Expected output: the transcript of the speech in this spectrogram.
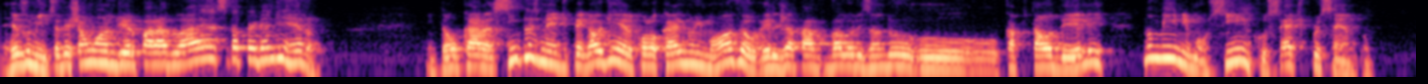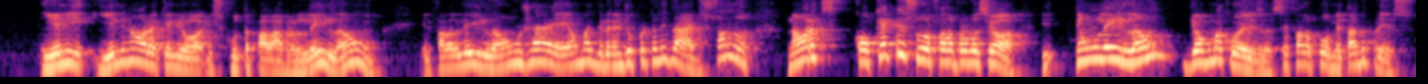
resumindo, você deixar um ano de dinheiro parado lá, é, você está perdendo dinheiro. Então, o cara simplesmente pegar o dinheiro, colocar ele no imóvel, ele já está valorizando o, o, capital dele no mínimo 5, 7%. E ele, e ele, na hora que ele ó, escuta a palavra leilão, ele fala leilão já é uma grande oportunidade. Só no, na hora que qualquer pessoa fala para você, ó, tem um leilão de alguma coisa, você fala, pô, metade do preço.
